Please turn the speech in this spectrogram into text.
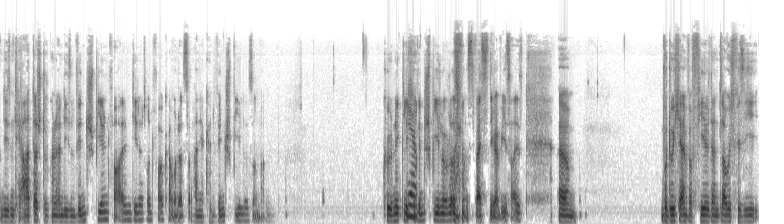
an diesem Theaterstück und an diesen Windspielen vor allem, die da drin vorkamen. Oder es waren ja keine Windspiele, sondern königliche Ja. Windspiele oder sowas. Ich weiß nicht mehr, wie es heißt. Ähm, wodurch ja einfach viel dann, glaube ich, für sie,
